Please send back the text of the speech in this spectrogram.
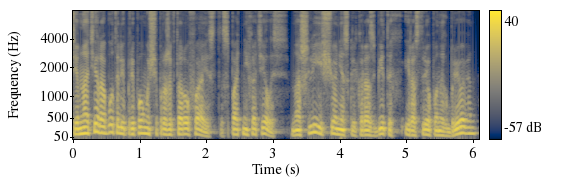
темноте работали при помощи прожекторов аиста. Спать не хотелось. Нашли еще несколько разбитых и растрепанных бревен,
